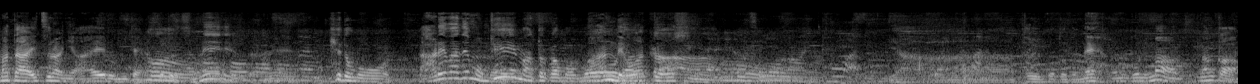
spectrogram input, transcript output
またあいつらに会えるみたいなことですよねけどもあれはでもテーマとかももうワンで終わってほしいね。あーそうなんや。いやーということでね本当にまあなんか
